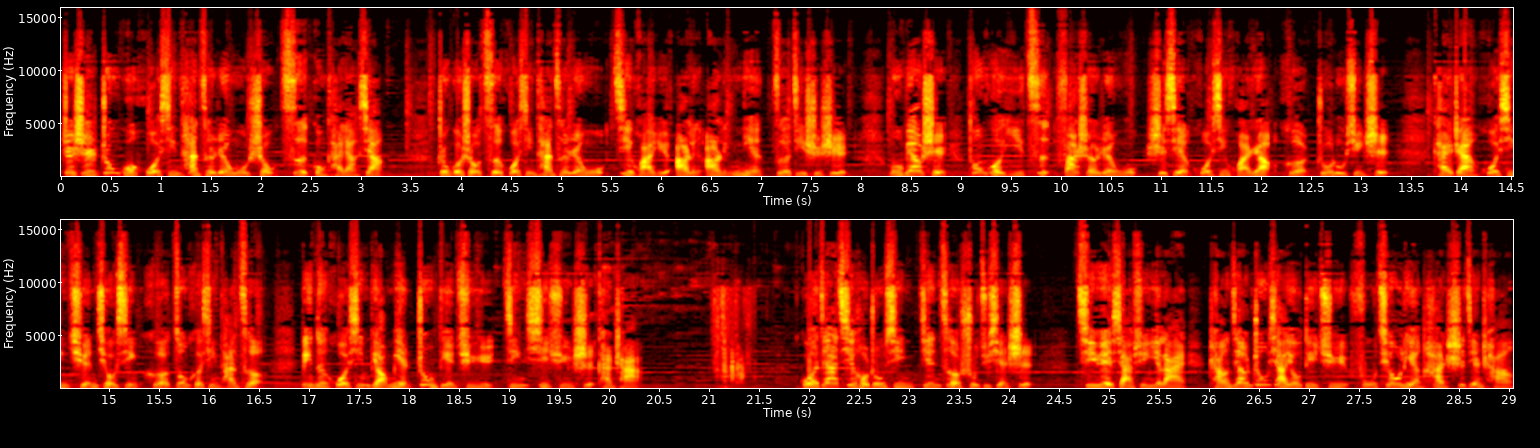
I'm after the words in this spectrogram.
这是中国火星探测任务首次公开亮相。中国首次火星探测任务计划于二零二零年择机实施，目标是通过一次发射任务实现火星环绕和着陆巡视，开展火星全球性和综合性探测，并对火星表面重点区域精细巡视勘察。国家气候中心监测数据显示，七月下旬以来，长江中下游地区伏秋连旱时间长、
